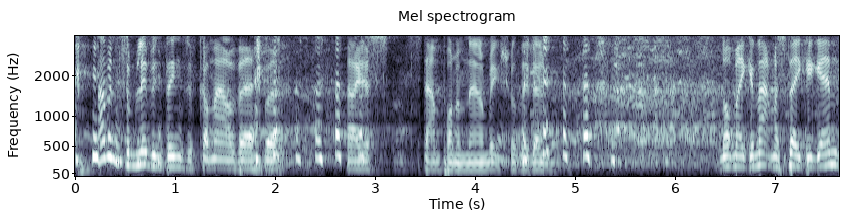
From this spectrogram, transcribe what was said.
I mean, some living things have come out of there, but I just stamp on them now and make sure they don't. Not making that mistake again.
